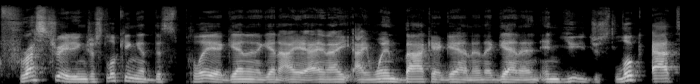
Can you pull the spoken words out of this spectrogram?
frustrating just looking at this play again and again. I and I, I went back again and again, and and you just look at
